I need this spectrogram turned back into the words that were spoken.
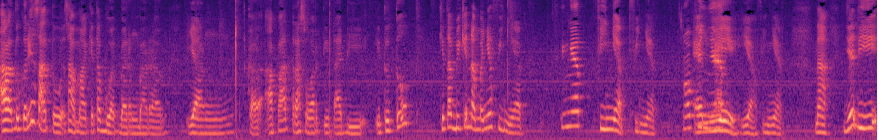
alat ukurnya satu sama kita buat bareng-bareng yang ke apa trustworthy tadi. Itu tuh kita bikin namanya vignette. Ingat vignette vignette. Oh, vignette. NY ya vignette. Nah jadi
